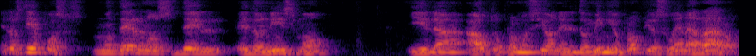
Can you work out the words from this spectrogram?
En los tiempos modernos del hedonismo y la autopromoción, el dominio propio suena raro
